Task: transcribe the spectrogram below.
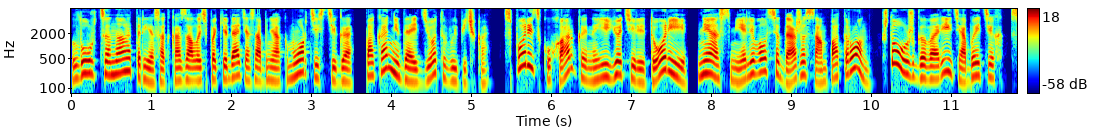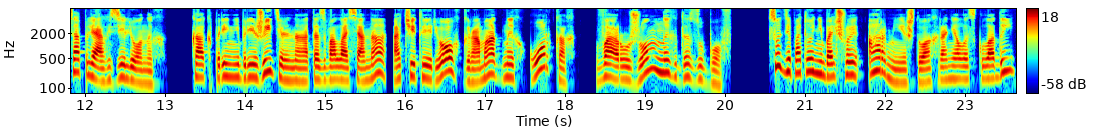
Лурца наотрез отказалась покидать особняк Мортистига, пока не дойдет выпечка. Спорить с кухаркой на ее территории не осмеливался даже сам патрон. Что уж говорить об этих соплях зеленых. Как пренебрежительно отозвалась она о четырех громадных орках, вооруженных до зубов. Судя по той небольшой армии, что охраняла склады,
